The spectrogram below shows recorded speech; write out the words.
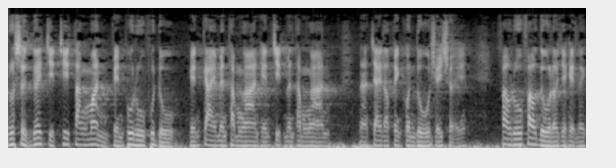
รู้สึกด้วยจิตที่ตั้งมั่น เป็นผู้รู้ผู้ดู เห็นกายมันทำงาน เห็นจิตมันทำงานนะใจเราเป็นคนดูเฉยๆเฝ้ารู้เฝ้าดูเราจะเห็นเลย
